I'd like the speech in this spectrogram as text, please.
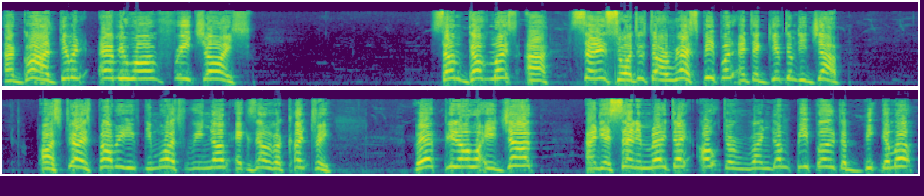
And God has given everyone free choice. Some governments are sending soldiers to arrest people and to give them the job. Australia is probably the most renowned example of a country where people want a job and they're sending military out to random people to beat them up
